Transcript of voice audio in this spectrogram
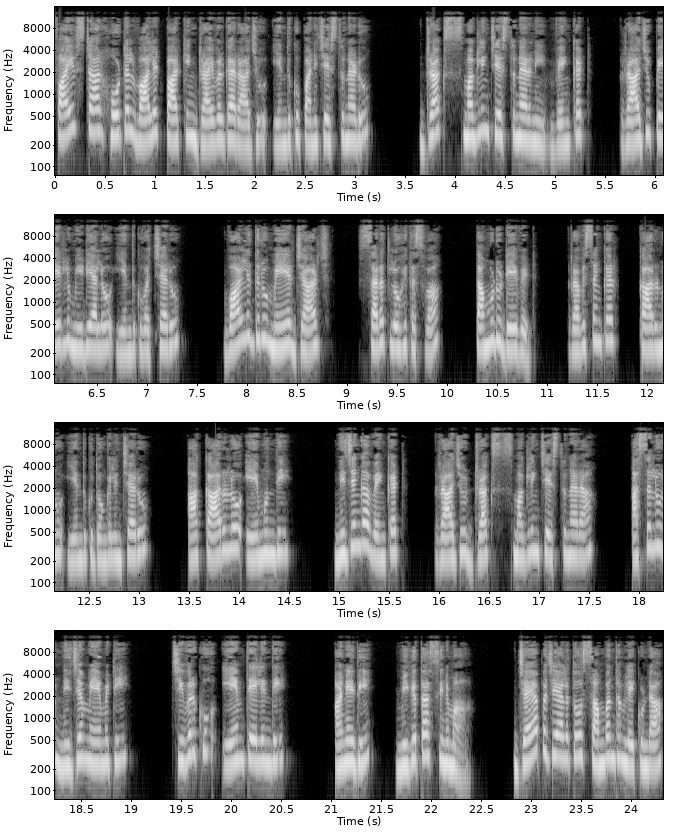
Five star hotel valet parking డ్రైవర్గా రాజు ఎందుకు పనిచేస్తున్నాడు? డ్రగ్స్ స్మగ్లింగ్ చేస్తున్నారని వెంకట్ రాజు పేర్లు మీడియాలో ఎందుకు వచ్చారు? వాళ్ళిద్దరూ మేయర్ జార్జ్ శరత్ లోహితస్వ తమ్ముడు డేవిడ్ రవిశంకర్ కారును ఎందుకు దొంగిలించారు? ఆ కారులో ఏముంది? నిజంగా వెంకట్ రాజు డ్రగ్స్ స్మగ్లింగ్ చేస్తున్నారా? అసలు నిజం ఏమిటి? చివరకు ఏం తేలింది? అనేది మిగతా సినిమా. జయాపజయాలతో సంబంధం లేకుండా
